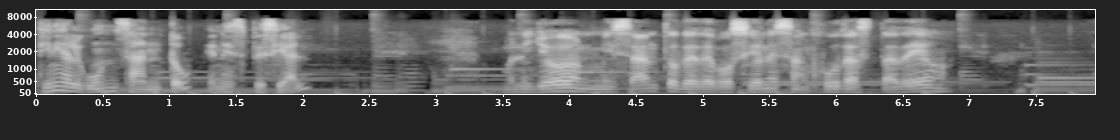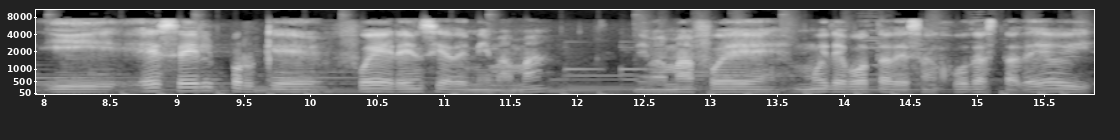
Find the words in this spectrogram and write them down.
tiene algún santo en especial? Bueno, yo mi santo de devoción es San Judas Tadeo y es él porque fue herencia de mi mamá. Mi mamá fue muy devota de San Judas Tadeo y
